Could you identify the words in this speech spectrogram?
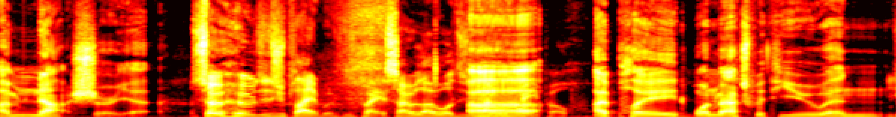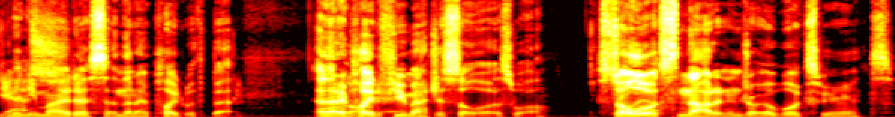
I'm not sure yet. So who did you play with? Did you play it solo or did you play Uh, with people? I played one match with you and Yes. Mini Midas, and then I played with Ben, and then I Got played a few matches solo as well. Solo, it's not an enjoyable experience.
